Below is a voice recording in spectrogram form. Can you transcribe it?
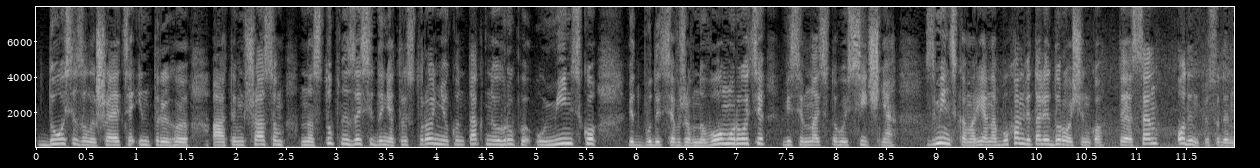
досі залишається інтригою. А тим часом наступне засідання тристоронньої контактної групи у мінську відбудеться вже в новому році, 18 січня. З мінська Мар'яна Бухан, Віталій Дорощенко, ТСН 1+,1.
